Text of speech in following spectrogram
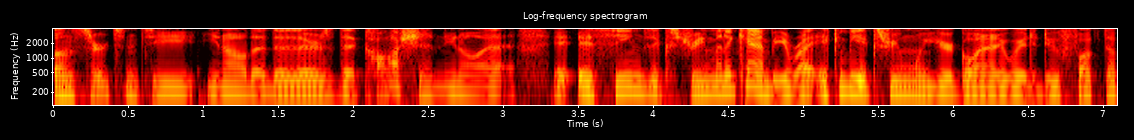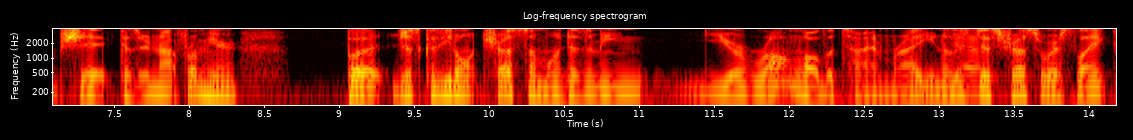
uncertainty. You know, that there, there's the caution. You know, it, it seems extreme, and it can be right. It can be extreme when you're going out of your way to do fucked up shit because they're not from here. But just because you don't trust someone doesn't mean you're wrong all the time, right? You know, there's Yeah. distrust where it's like,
